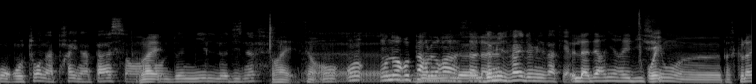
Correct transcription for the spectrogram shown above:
où on retourne après une impasse en, Ouais. en 2019. Ouais, ça, on, on- on en reparlera. 2000, ça, la- 2020 et 2021. La dernière édition, Oui. euh, parce que là,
